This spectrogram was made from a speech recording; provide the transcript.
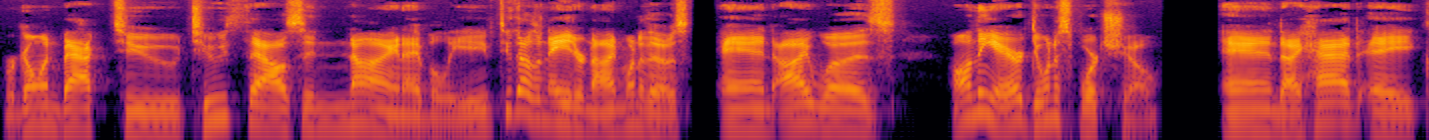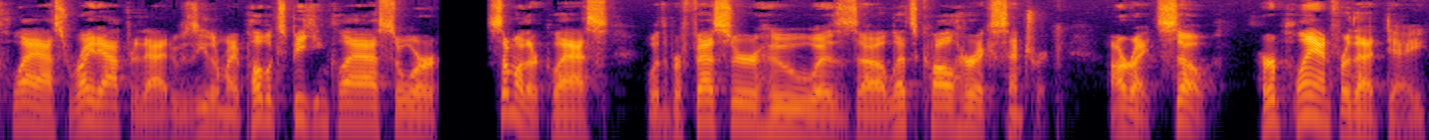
We're going back to 2009, I believe, 2008 or 9, one of those. And I was on the air doing a sports show. And I had a class right after that. It was either my public speaking class or some other class with a professor who was, uh, let's call her eccentric. All right, so her plan for that day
